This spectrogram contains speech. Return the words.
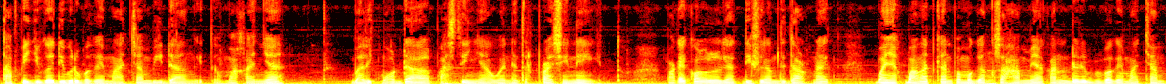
tapi juga di berbagai macam bidang gitu. Makanya balik modal pastinya Wayne Enterprise ini gitu. Makanya kalau lihat di film The Dark Knight banyak banget kan pemegang sahamnya karena dari berbagai macam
